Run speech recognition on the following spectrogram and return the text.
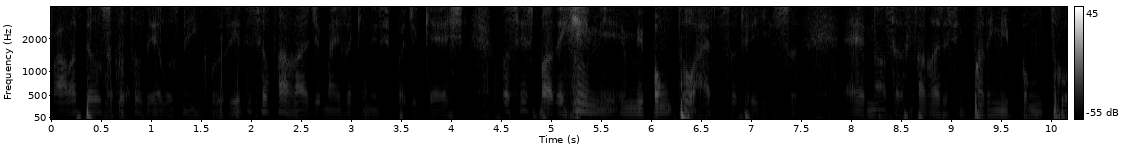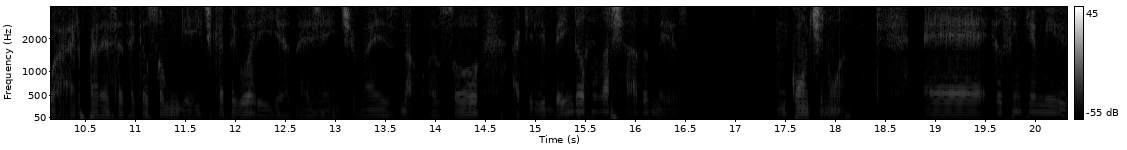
fala pelos cotovelos, né? Inclusive, se eu falar demais aqui nesse podcast, vocês podem me, me pontuar sobre isso. É, nossa, falar assim, podem me pontuar. Parece até que eu sou um gay de categoria, né, gente? Mas não, eu sou aquele bem do relaxado mesmo. Continuando. É, eu sempre me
